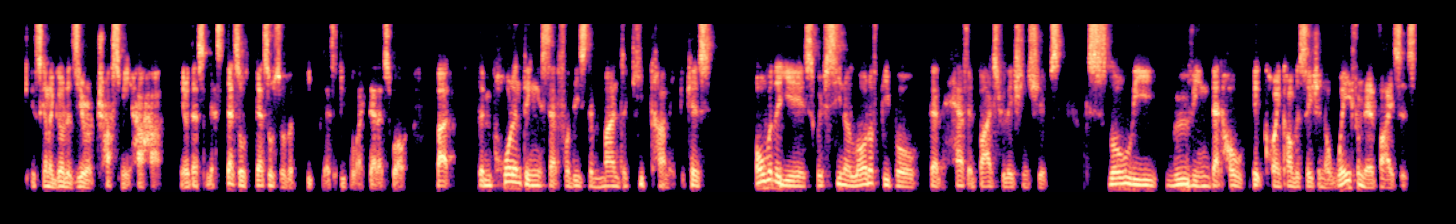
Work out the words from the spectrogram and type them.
it's gonna go to zero, trust me, haha. You know, that's that's that's also, that's also the there's people like that as well. But the important thing is that for these demand to keep coming because over the years, we've seen a lot of people that have advice relationships slowly moving that whole Bitcoin conversation away from their advisors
